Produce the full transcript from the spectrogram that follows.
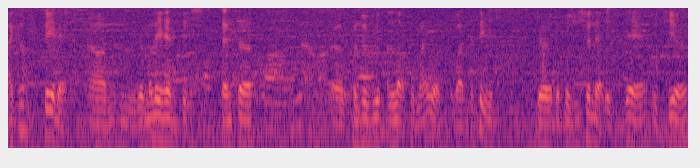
I cannot say that um, the Malay Heritage Centre uh, contribute a lot to my work, but the thing is the, the position that is there is here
